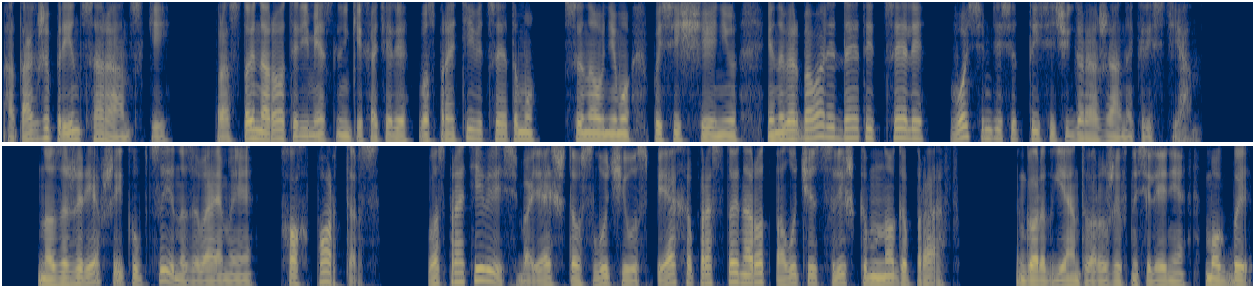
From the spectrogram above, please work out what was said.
а также принц Аранский. Простой народ и ремесленники хотели воспротивиться этому сыновнему посещению и навербовали для этой цели 80 тысяч горожан и крестьян. Но зажиревшие купцы, называемые хохпортерс, воспротивились, боясь, что в случае успеха простой народ получит слишком много прав. Город Гиант, вооружив население, мог бы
